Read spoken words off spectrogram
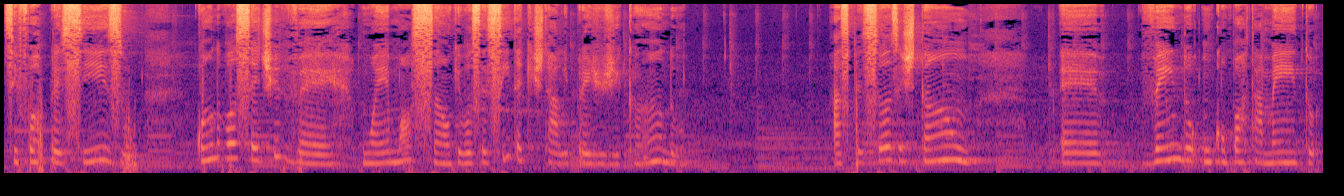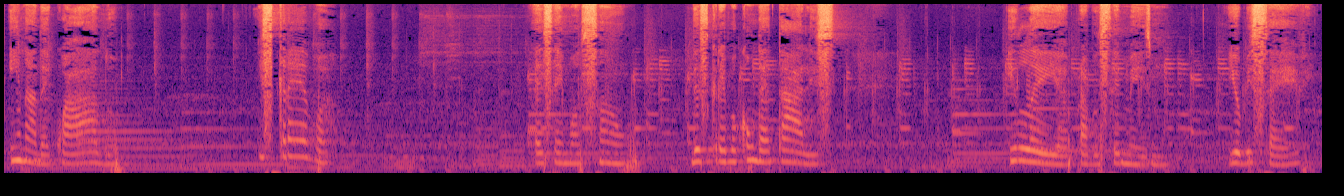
Se for preciso, quando você tiver uma emoção que você sinta que está lhe prejudicando, as pessoas estão é, vendo um comportamento inadequado, escreva essa emoção Descreva com detalhes e leia para você mesmo e observe.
